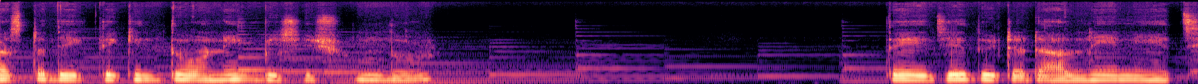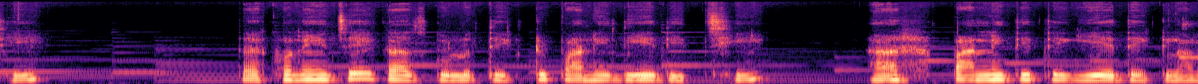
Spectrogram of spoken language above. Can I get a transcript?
গাছটা দেখতে কিন্তু অনেক বেশি সুন্দর। তো এই যে দুইটা ডাল নিয়ে নিয়েছি। তো এখন এই যে গাছগুলোতে একটু পানি দিয়ে দিচ্ছি। আর পানি দিতে গিয়ে দেখলাম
